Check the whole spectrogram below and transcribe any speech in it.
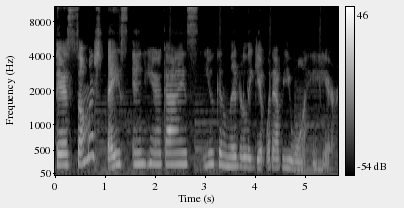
There's so much space in here, guys. You can literally get whatever you want in here.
